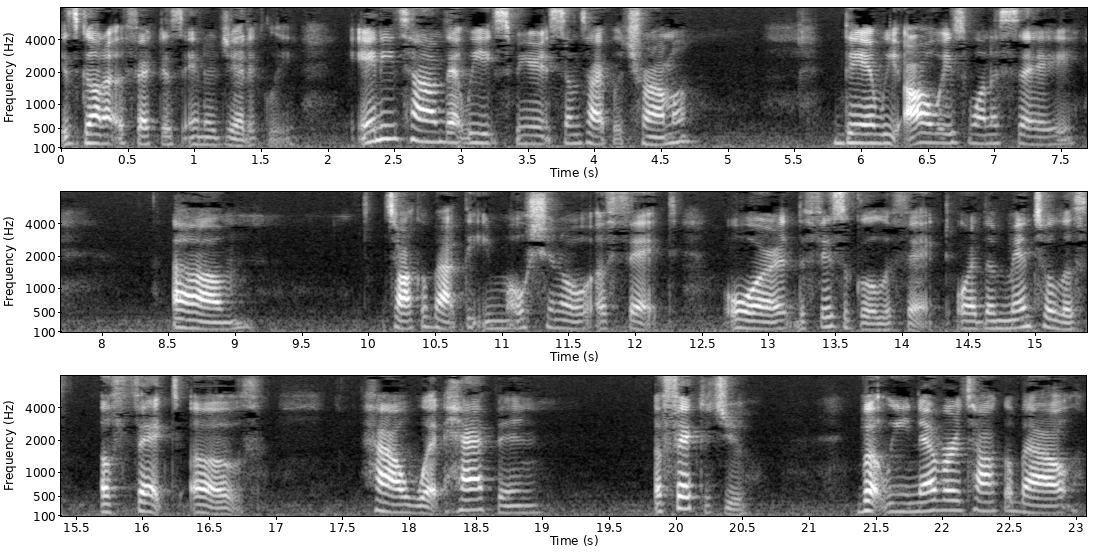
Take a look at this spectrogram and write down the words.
it's going to affect us energetically. Anytime that we experience some type of trauma, then we always want to say, um, talk about the emotional effect or the physical effect or the mental effect of how what happened affected you. But we never talk about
